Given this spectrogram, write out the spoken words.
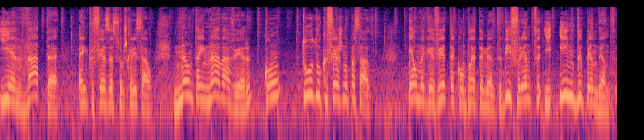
e a data em que fez a subscrição. Não tem nada a ver com tudo o que fez no passado. É uma gaveta completamente diferente e independente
